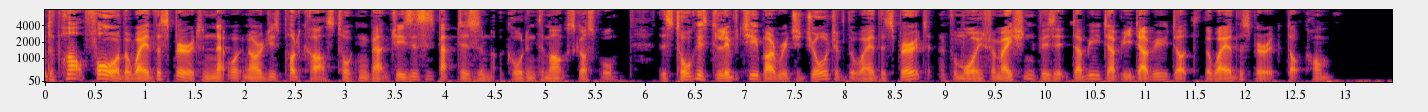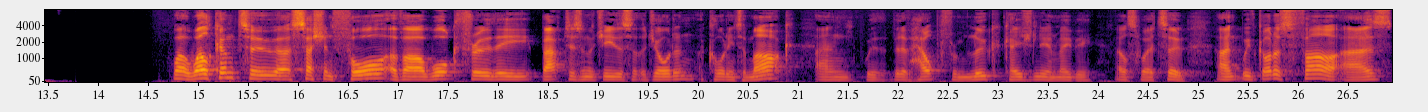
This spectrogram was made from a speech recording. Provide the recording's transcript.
to part four of the Way of the Spirit and Network Norwich's podcast talking about Jesus' baptism according to Mark's Gospel. This talk is delivered to you by Richard George of the Way of the Spirit, and for more information, visit www.thewayofthespirit.com. Well, welcome to uh, session four of our walk through the baptism of Jesus at the Jordan according to Mark, and with a bit of help from Luke occasionally and maybe elsewhere too. And we've got as far as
